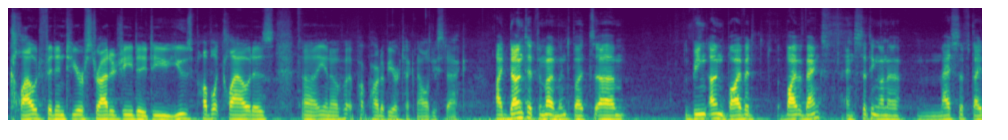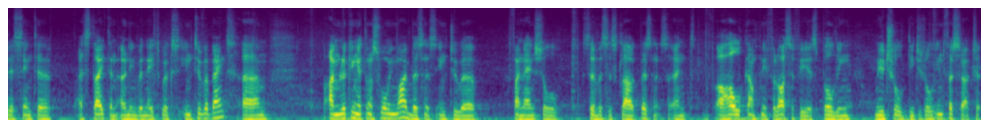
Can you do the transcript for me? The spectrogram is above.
cloud fit into your strategy? Do, do you use public cloud as uh, you know part of your technology stack? I don't at the moment, but um, being owned by the, by the banks and sitting on a massive data center estate and owning the networks into the banks, um, I'm looking at transforming my business into a financial services cloud business. And our whole company philosophy is building mutual digital infrastructure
